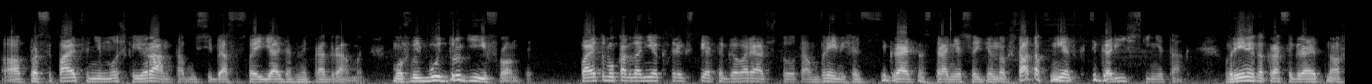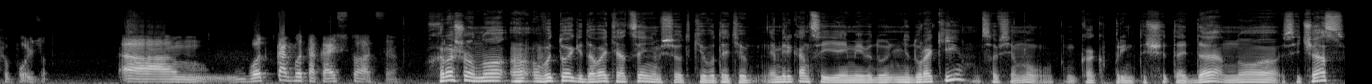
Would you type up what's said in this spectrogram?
а, просыпается немножко Иран там у себя со своей ядерной программой. Может быть, будут другие фронты. Поэтому, когда некоторые эксперты говорят, что там время сейчас играет на стороне Соединенных Штатов, нет, категорически не так. Время как раз играет в нашу пользу. А, вот как бы такая ситуация. Хорошо, но а, в итоге давайте оценим все-таки вот эти американцы, я имею в виду не дураки совсем, ну, как принято считать, да, но сейчас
